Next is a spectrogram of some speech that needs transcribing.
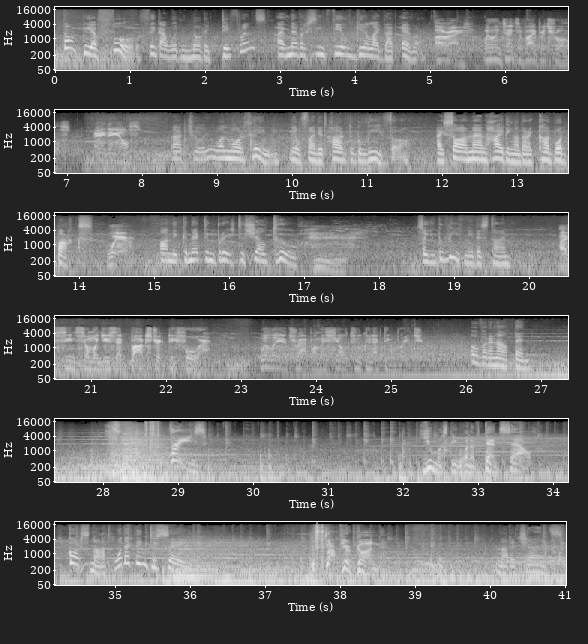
Don't be a fool. Think I wouldn't know the difference? I've never seen field gear like that ever. All right, we'll intensify patrols. Anything else? Actually, one more thing. You'll find it hard to believe, though. I saw a man hiding under a cardboard box. Where? On the connecting bridge to Shell 2. So you believe me this time? I've seen someone use that box trick before. We'll lay a trap on the Shell 2 connecting bridge. Over and out then. Freeze! You must be one of Dead Cell. Of course not. What a thing to say. Drop your gun! Not a chance.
